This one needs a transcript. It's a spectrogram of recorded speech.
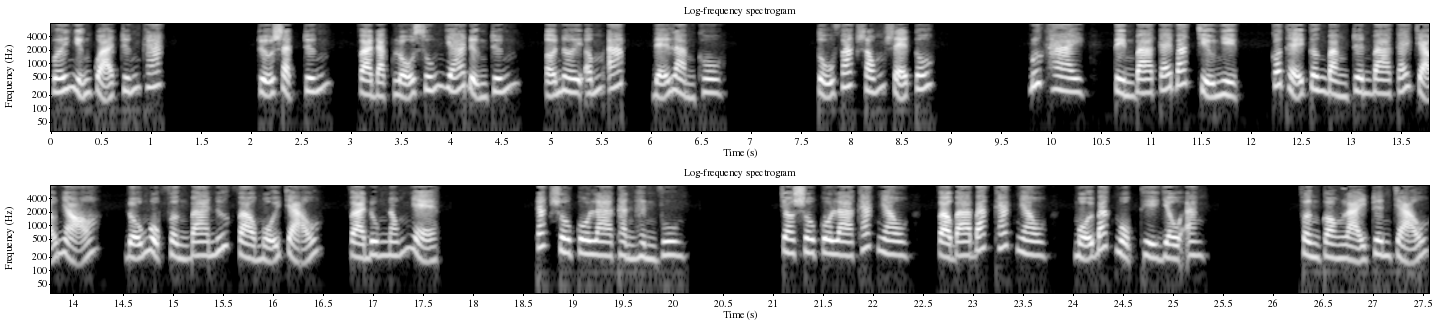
với những quả trứng khác. Rửa sạch trứng, và đặt lỗ xuống giá đựng trứng, ở nơi ấm áp, để làm khô. Tủ phát sóng sẽ tốt. Bước 2, tìm ba cái bát chịu nhiệt, có thể cân bằng trên ba cái chảo nhỏ, đổ 1 phần 3 nước vào mỗi chảo, và đun nóng nhẹ. Cắt sô-cô-la thành hình vuông. Cho sô-cô-la khác nhau, vào ba bát khác nhau, mỗi bát một thì dầu ăn. Phần còn lại trên chảo,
